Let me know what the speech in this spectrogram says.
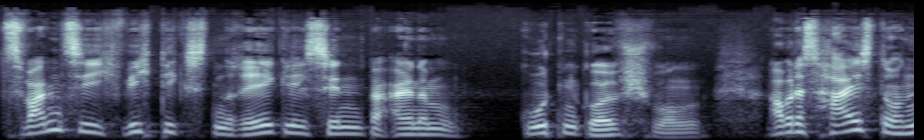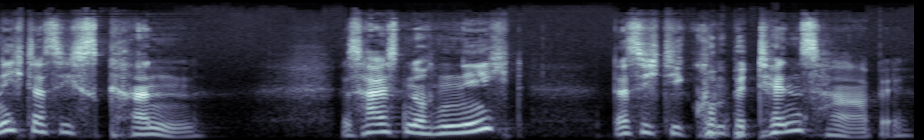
20 wichtigsten Regeln sind bei einem guten Golfschwung. Aber das heißt noch nicht, dass ich es kann. Das heißt noch nicht, dass ich die Kompetenz habe.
